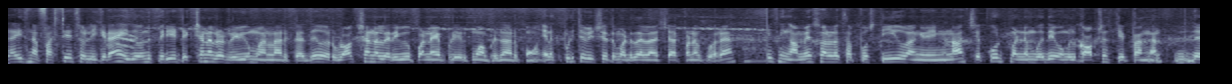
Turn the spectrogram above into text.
கைஸ் நான் ஃபஸ்ட்டே சொல்லிக்கிறேன். இது வந்து பெரிய டெக் சேனலோட ரிவ்யூ மாதிரிலாம் இருக்காது. ஒரு வ்ளாக் சேனலில் ரிவ்யூ பண்ண எப்படி இருக்குமோ அப்படி தான் இருக்கும். எனக்கு பிடிச்ச விஷயத்தை மட்டும் தான் எல்லாம் ஷேர் பண்ண போகிறேன் நீங்கள் அமேசானில் சப்போஸ் டிவி வாங்கினீங்கன்னா செக் அவுட் பண்ணும்போதே உங்களுக்கு ஆப்ஷன்ஸ் கேட்பாங்க. இந்த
